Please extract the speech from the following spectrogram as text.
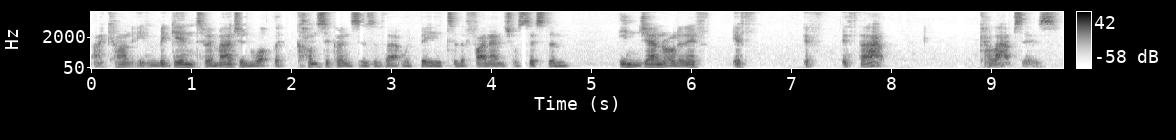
I can't even begin to imagine what the consequences of that would be to the financial system in general. And if if if if that collapses,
